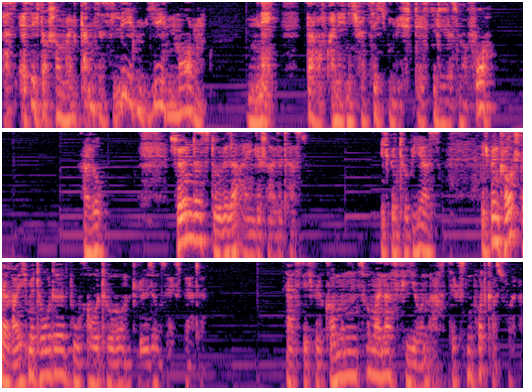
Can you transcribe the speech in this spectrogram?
Das esse ich doch schon mein ganzes Leben, jeden Morgen. Nee, darauf kann ich nicht verzichten. Wie stellst du dir das nur vor? Hallo, schön, dass du wieder eingeschaltet hast. Ich bin Tobias. Ich bin Coach der Reichmethode, Buchautor und Lösungsexperte. Herzlich willkommen zu meiner 84. Podcast-Folge.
